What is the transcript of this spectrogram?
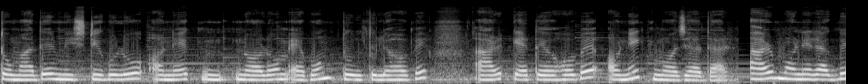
তোমাদের মিষ্টিগুলো অনেক নরম এবং তুলতুলে হবে আর খেতে হবে অনেক মজাদার। আর মনে রাখবে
